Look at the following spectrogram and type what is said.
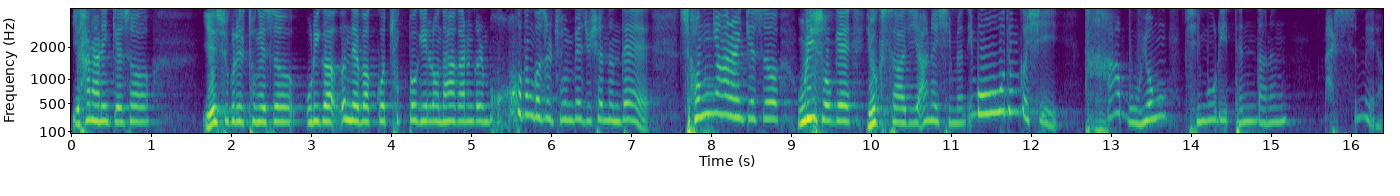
이 하나님께서 예수 그리스도를 통해서 우리가 은혜 받고 축복의 일로 나아가는 걸 모든 것을 준비해 주셨는데 성령 하나님께서 우리 속에 역사하지 않으시면 이 모든 것이 다 무용지물이 된다는 말씀이에요.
